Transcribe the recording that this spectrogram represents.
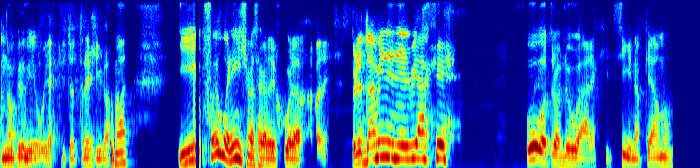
no creo que hubiera escrito tres libros más, y fue buenísimo sacar el juego a la pandemia. Pero también en el viaje hubo otros lugares que sí, nos quedamos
